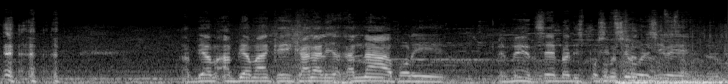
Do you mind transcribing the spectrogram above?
abbiamo, abbiamo anche i canali a Napoli, sempre a disposizione, si vedono.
